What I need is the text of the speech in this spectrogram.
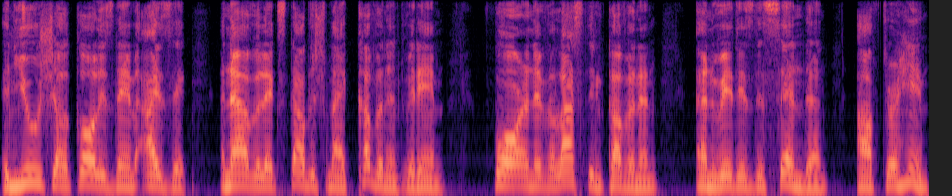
and you shall call his name Isaac and I will establish my covenant with him for an everlasting covenant and with his descendant after him.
